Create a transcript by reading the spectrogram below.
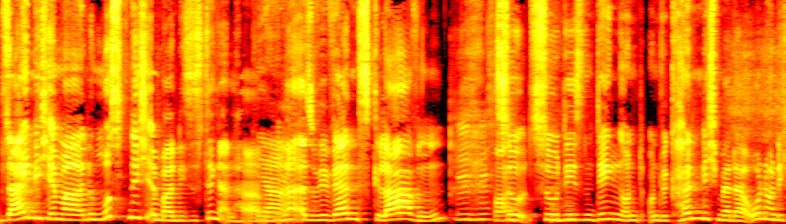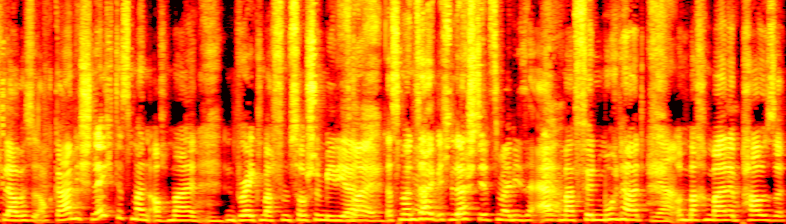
sei nicht immer, du musst nicht immer dieses Ding anhaben. Ja. Ne? Also wir werden Sklaven mhm, zu, zu mhm. diesen Dingen und, und wir können nicht mehr da ohne. Und ich glaube, es ist auch gar nicht schlecht, dass man auch mal mhm. einen Break macht von Social Media. Voll. Dass man ja. sagt, ich lösche jetzt mal diese App ja. mal für einen Monat und mache mal eine Pause.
